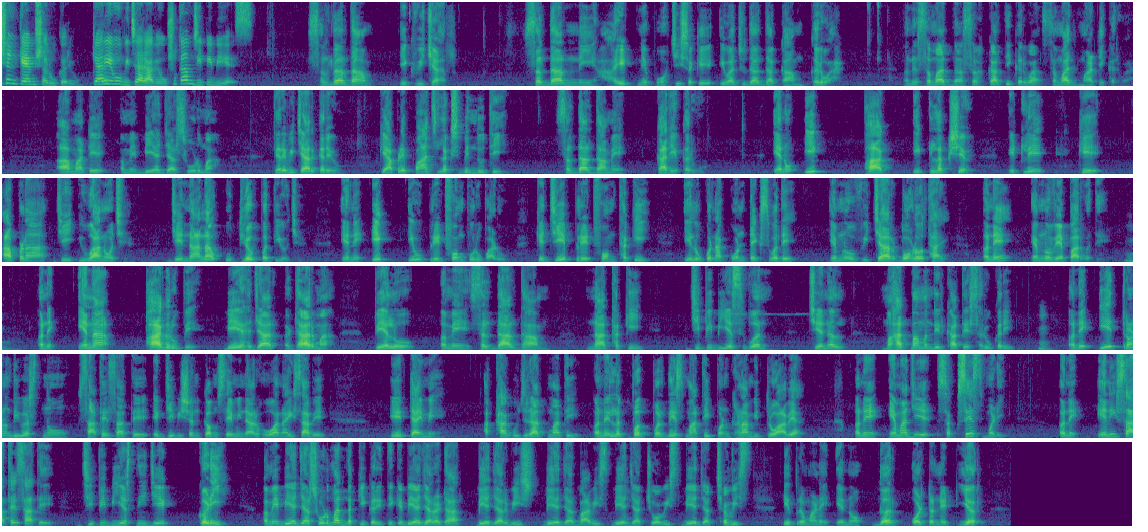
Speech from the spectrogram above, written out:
Exhibition કેમ શરૂ કર્યું? ક્યારે એવો વિચાર આવ્યો? શું કામ જીપીબીએસ સરદાર ધામ એક વિચાર. સરદારની હાઇટને પહોંચી શકે એવા જુદા જુદા કામ કરવા અને સમાજના સહકારથી કરવા, સમાજ માટે કરવા. આ માટે અમે બે હજાર સોળમાં ત્યારે વિચાર કર્યો કે આપણે પાંચ લક્ષબિંદુથી સરદાર ધામે કાર્ય કરવું. એનો એક ભાગ એક લક્ષ્ય એટલે કે આપણા જે યુવાનો છે જે નાના ઉદ્યોગપતિઓ છે એને એક એવું પ્લેટફોર્મ પૂરું પાડવું કે જે પ્લેટફોર્મ થકી એ લોકોના કોન્ટેક્ટ્સ વધે એમનો વિચાર બહોળો થાય અને એમનો વેપાર વધે. અને એના ભાગરૂપે બે હજાર અઢારમાં પહેલો અમે સરદાર ધામના થકી GPBS one channel Mahatma Mandir ખાતે શરૂ કરી અને એ ત્રણ દિવસનો સાથે સાથે એક્ઝિબિશન કમ સેમિનાર હોવાના હિસાબે એ ટાઈમે આખા ગુજરાતમાંથી અને લગભગ પરદેશમાંથી પણ ઘણા મિત્રો આવ્યા અને એમાં જે સક્સેસ મળી અને એની સાથે સાથે જીપીબીએસની જે કડી અમે બે હજાર સોળમાં જ નક્કી કરી હતી કે બે હજાર અઢાર, બે હજાર વીસ, બે હજાર બાવીસ, બે હજાર ચોવીસ, બે હજાર છવ્વીસ. એ પ્રમાણે એનો દર ઓલ્ટરનેટ યર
